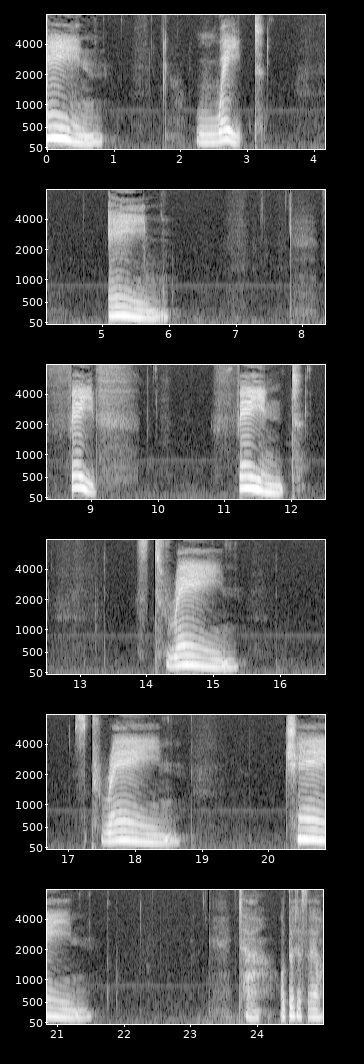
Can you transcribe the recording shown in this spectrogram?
pain, wait, aim, faith, faint, strain, sprain, chain. 자, 어떠셨어요?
